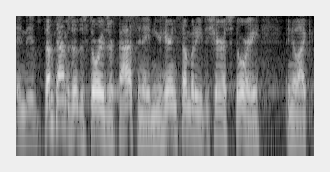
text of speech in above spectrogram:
and sometimes the stories are fascinating. You're hearing somebody to share a story and you're like,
